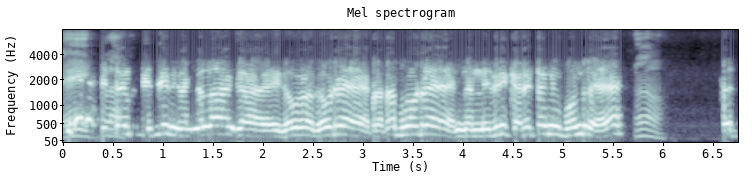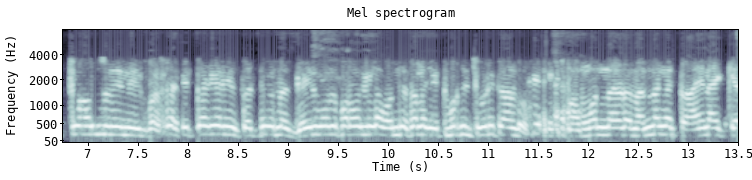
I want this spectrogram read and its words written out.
ಗೌಡ್ರೆ ಪ್ರತಾಪ್ ಗೌಡ್ರೆ ನನ್ನ ಇದ್ರಿ ಕರೆಕ್ಟ್ ಆಗಿ ನೀವು ಬಂದ್ರೆ ಸತ್ಯವಾಗ್ಲೂ ನೀನು ಬಸ್ ಸಿಟ್ಟಾಗೆ ನೀನ್ ಸತ್ಯ ಜೈಲ್ ಹೋದ್ರು ಪರವಾಗಿಲ್ಲ ಒಂದೇ ಸಲ ಇಟ್ಬಿಡ್ತೀನಿ ಚೂರಿ ತಗೊಂಡು. ನಾಡ ನನ್ನಂಗ ಕಾಯಿನ ಹಾಕ್ಯ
